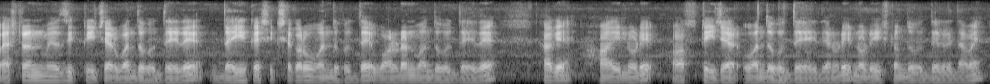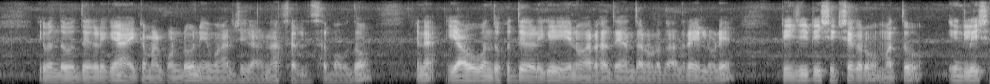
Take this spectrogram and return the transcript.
ವೆಸ್ಟರ್ನ್ ಮ್ಯೂಸಿಕ್ ಟೀಚರ್ ಒಂದು ಹುದ್ದೆ ಇದೆ. ದೈಹಿಕ ಶಿಕ್ಷಕರು ಒಂದು ಹುದ್ದೆ ವಾರ್ಡನ್ ಒಂದು ಹುದ್ದೆ ಇದೆ. ಹಾಗೆ ಇಲ್ಲಿ ನೋಡಿ ಹಾರ್ಸ್ ಟೀಚರ್ ಒಂದು ಹುದ್ದೆ ಇದೆ ನೋಡಿ. ನೋಡಿ, ಇಷ್ಟೊಂದು ಹುದ್ದೆಗಳಿದ್ದಾವೆ. ಈ ಒಂದು ಹುದ್ದೆಗಳಿಗೆ ಆಯ್ಕೆ ಮಾಡಿಕೊಂಡು ನೀವು ಅರ್ಜಿಗಳನ್ನು ಸಲ್ಲಿಸಬಹುದು. ಇನ್ನು ಯಾವ ಒಂದು ಹುದ್ದೆಗಳಿಗೆ ಏನು ಅರ್ಹತೆ ಅಂತ ನೋಡೋದಾದರೆ, ಇಲ್ಲಿ ನೋಡಿ, ಟಿ ಜಿ ಟಿ ಶಿಕ್ಷಕರು ಮತ್ತು ಇಂಗ್ಲೀಷ್,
